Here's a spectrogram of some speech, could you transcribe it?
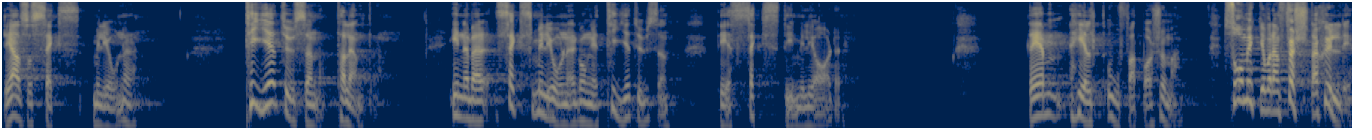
Det är alltså 6 miljoner. 10 000 talenter innebär 6 miljoner gånger 10 000. Det är 60 miljarder. Det är en helt ofattbar summa. Så mycket var den första skyldig.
